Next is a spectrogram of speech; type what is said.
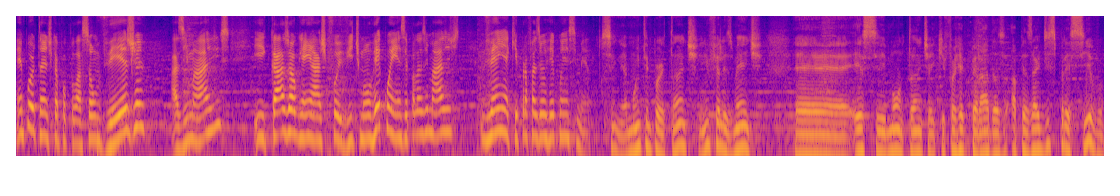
É importante que a população veja as imagens e caso alguém ache que foi vítima ou reconheça pelas imagens, venha aqui para fazer o reconhecimento. Sim, é muito importante. Infelizmente, é, esse montante aí que foi recuperado, apesar de expressivo,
